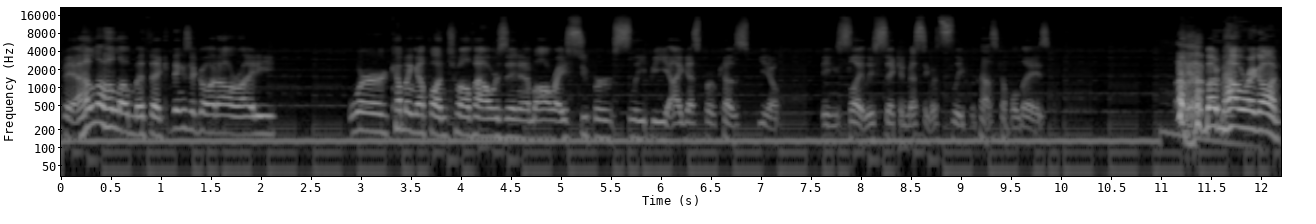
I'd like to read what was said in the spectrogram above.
But yeah, hello, hello, Mythic. Things are going alrighty. We're coming up on 12 hours in, and I'm already super sleepy, I guess because, you know, being slightly sick and messing with sleep the past couple days. but I'm powering on.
